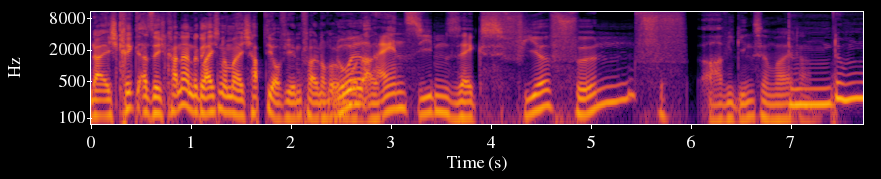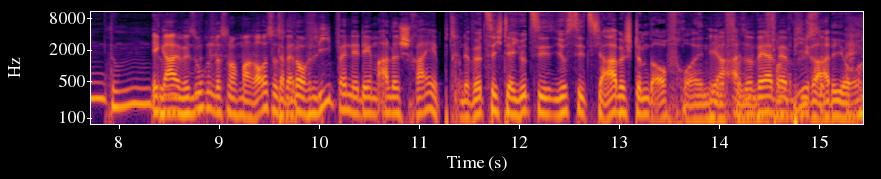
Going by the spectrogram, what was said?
Na, ich krieg, also ich kann dann gleich nochmal, ich habe die auf jeden Fall noch irgendwo. in allen- 017645. Ah, wie ging's denn weiter? Dum, dum, dum, Egal, wir suchen das nochmal raus. Das wäre doch lieb, wenn ihr dem alle schreibt. Da wird sich der Justi Justiziar bestimmt auch freuen. Ja, hier von, also wer- wer Pi-Radio.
